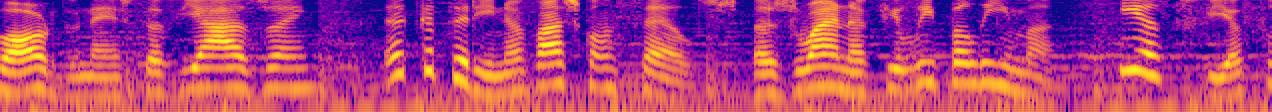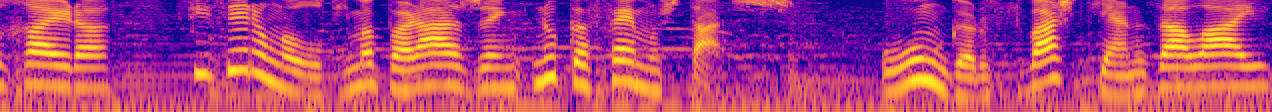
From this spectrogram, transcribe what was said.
bordo nesta viagem, a Catarina Vasconcelos, a Joana Filipa Lima e a Sofia Ferreira fizeram a última paragem no Café Mustache. O húngaro Sebastián Zalai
